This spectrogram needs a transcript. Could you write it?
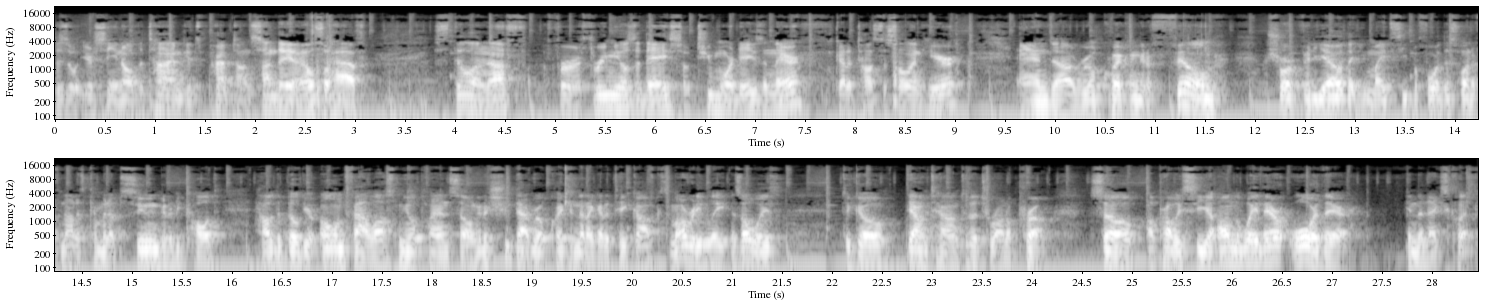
This is what you're seeing all the time, gets prepped on Sunday. I also have still enough for three meals a day, so two more days in there. Gotta toss this all in here. And uh, real quick, I'm gonna film a short video that you might see before this one. If not, it's coming up soon. Gonna be called how to build your own fat loss meal plan. So I'm gonna shoot that real quick and then I gotta take off because I'm already late as always to go downtown to the Toronto Pro. So I'll probably see you on the way there or there in the next clip.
